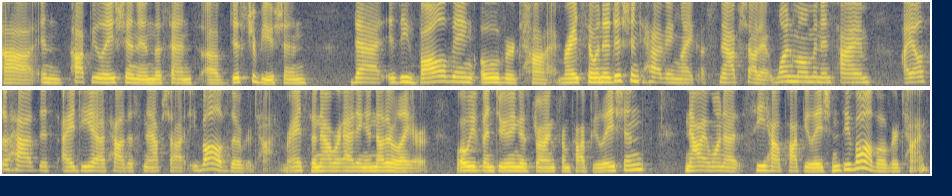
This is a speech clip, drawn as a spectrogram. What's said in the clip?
uh, in population in the sense of distribution that is evolving over time, right? So in addition to having like a snapshot at one moment in time, I also have this idea of how the snapshot evolves over time, right? So now we're adding another layer. What we've been doing is drawing from populations. Now I want to see how populations evolve over time.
